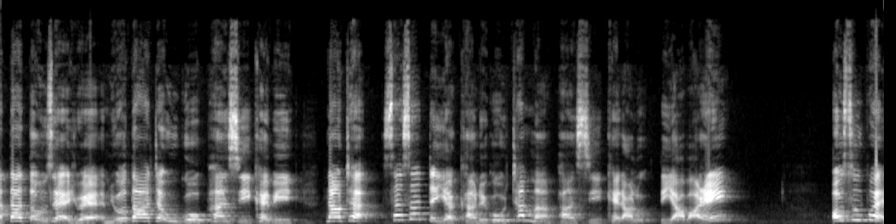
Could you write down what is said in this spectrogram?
အသက်30အရွယ်အမျိုးသားတဦးကိုဖမ်းဆီးခဲ့ပြီးနောက်ထပ်ဆက်ဆက်တရက်ခံတွေကိုထပ်မံဖမ်းဆီးခဲ့တာလို့သိရပါတယ်။ အုပ်စုဖွဲ့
